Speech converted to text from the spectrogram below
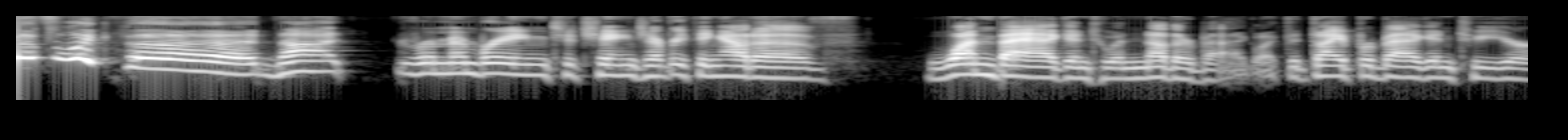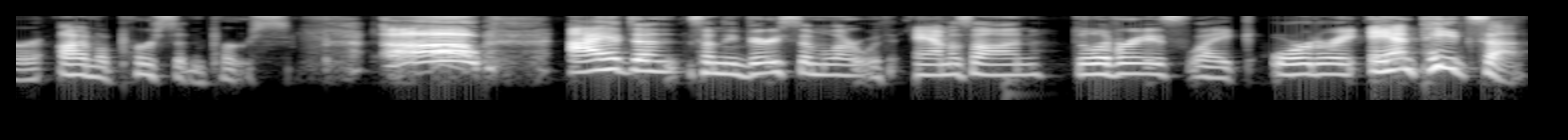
it's like the not remembering to change everything out of one bag into another bag, like the diaper bag into your I'm a person purse. Oh, I have done something very similar with Amazon deliveries, like ordering and pizza.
